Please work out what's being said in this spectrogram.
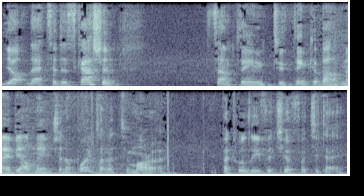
yeah, that's a discussion, something to think about. Maybe I'll mention a point on it tomorrow, but we'll leave it here for today.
